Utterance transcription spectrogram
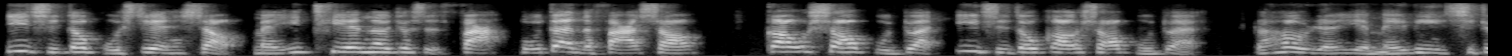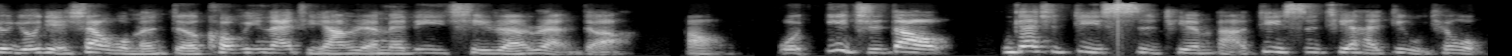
一直都不见效，每一天呢就是发不断的发烧，高烧不断，一直都高烧不断，然后人也没力气，就有点像我们得 COVID-19 一样，人没力气，软软的。好，我一直到应该是第四天吧，第四天还第五天，我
